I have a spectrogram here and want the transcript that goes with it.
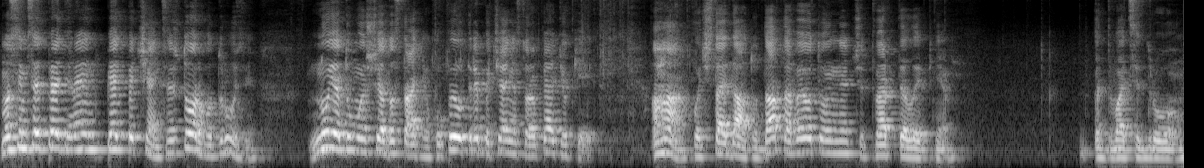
Ну, 75 гривень 5 печень. Це ж дорого, друзі. Ну, я думаю, що я достатньо. Купив 3 печення 45, окей. Ага, почитай дату. Дата виготовлення 4 липня. 22.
